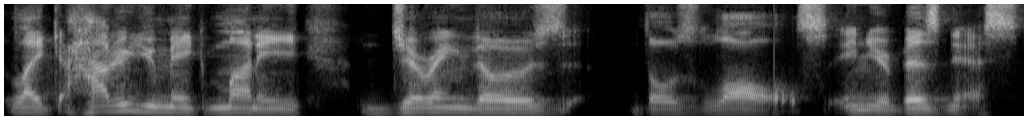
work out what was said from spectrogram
like, how do you make money during those those lulls in your business?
